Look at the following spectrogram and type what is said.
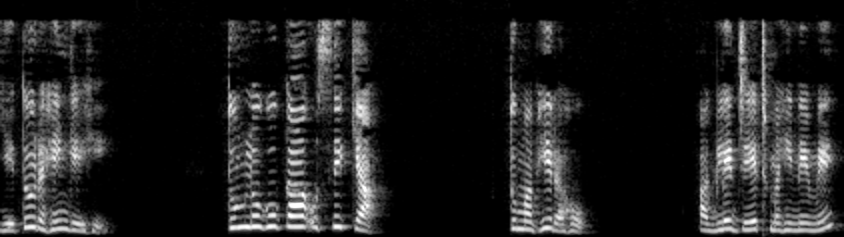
ये तो रहेंगे ही। तुम लोगों का उससे क्या? तुम अभी रहो। अगले जेठ महीने में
